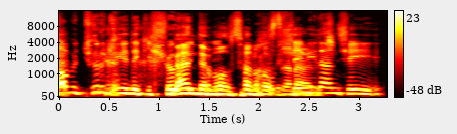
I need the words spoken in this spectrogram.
abi Türkiye'deki şöyle Ben de Bolsonaro. Sevilen şeyi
